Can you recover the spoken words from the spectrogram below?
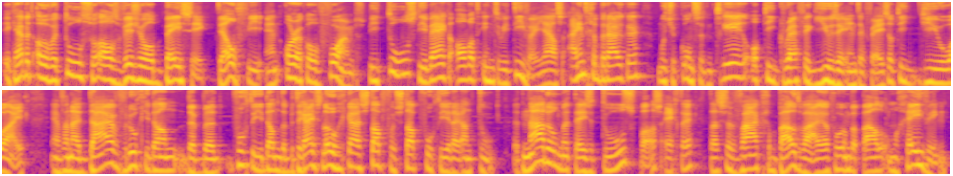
Ik heb het over tools zoals Visual Basic, Delphi en Oracle Forms. Die tools die werken al wat intuïtiever. Jij als eindgebruiker moet je concentreren op die graphic user interface, op die GUI. En vanuit daar vroeg je dan de, voegde je dan de bedrijfslogica stap voor stap voegde je daaraan toe. Het nadeel met deze tools was echter dat ze vaak gebouwd waren voor een bepaalde omgeving.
